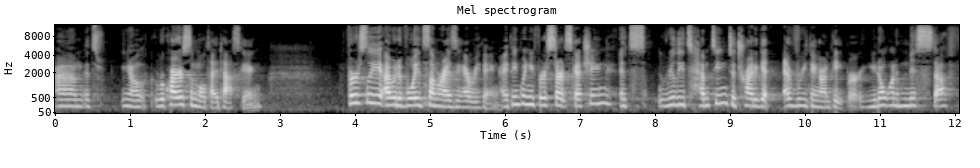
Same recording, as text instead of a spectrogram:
Um, it's you know requires some multitasking. Firstly, I would avoid summarizing everything. I think when you first start sketching, it's really tempting to try to get everything on paper. You don't want to miss stuff,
